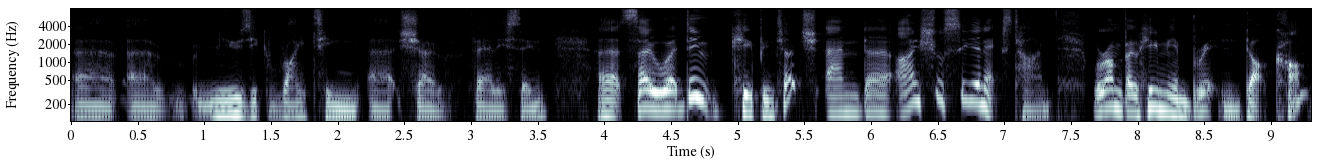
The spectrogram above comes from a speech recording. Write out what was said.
uh, uh, music writing uh, show fairly soon. So do keep in touch, and I shall see you next time. We're on bohemianbritain.com,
